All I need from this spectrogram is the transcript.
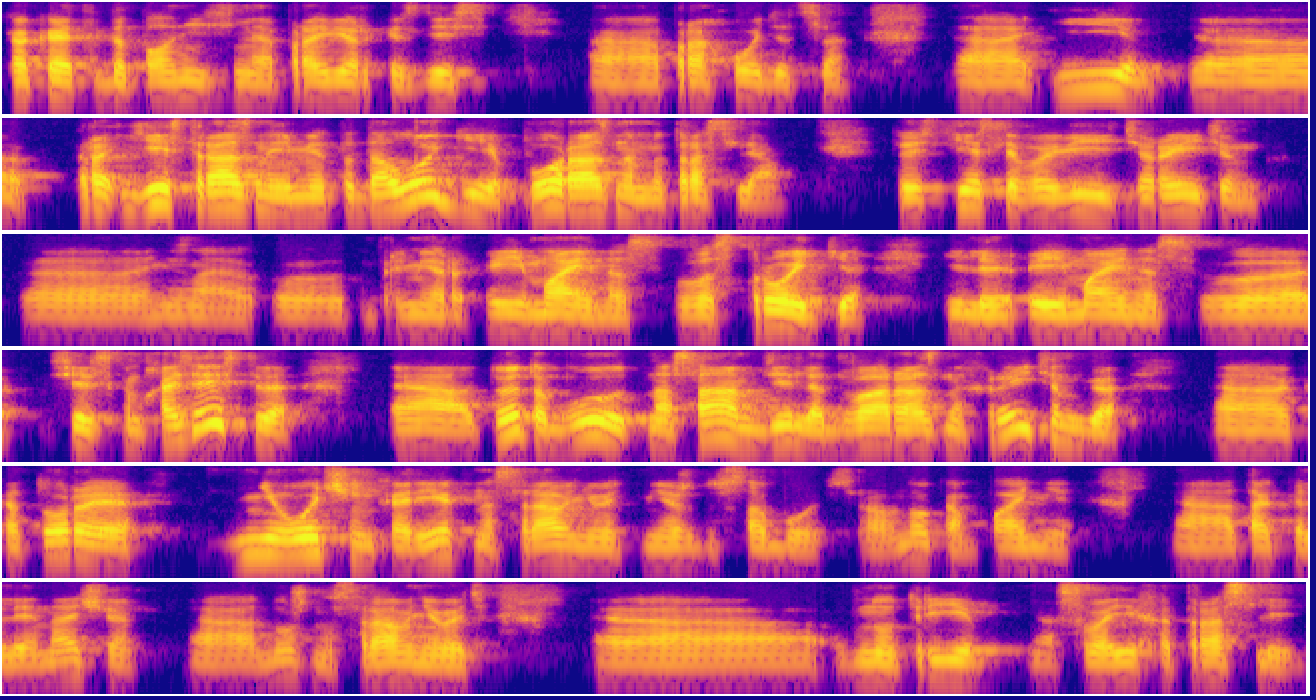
какая-то дополнительная проверка здесь проходится. И э, есть разные методологии по разным отраслям. То есть если вы видите рейтинг не знаю, например, A- в стройке или A- в сельском хозяйстве, то это будут на самом деле два разных рейтинга, которые не очень корректно сравнивать между собой. Все равно компании а, так или иначе а, нужно сравнивать а, внутри своих отраслей.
